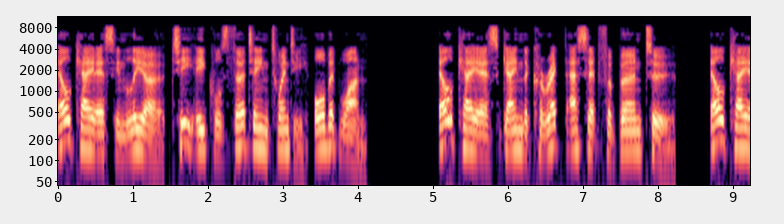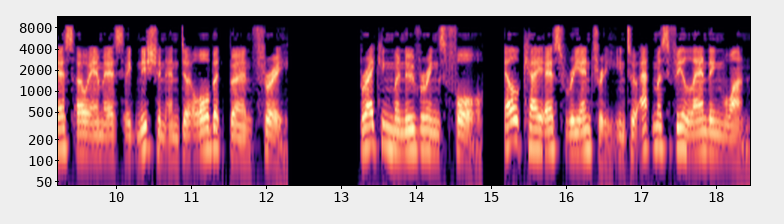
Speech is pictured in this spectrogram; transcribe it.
LKS in LEO T equals 1320 orbit 1 LKS gain the correct asset for burn 2. LKS OMS ignition and de-orbit burn 3. Braking maneuverings 4. LKS re-entry into atmosphere landing 1.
